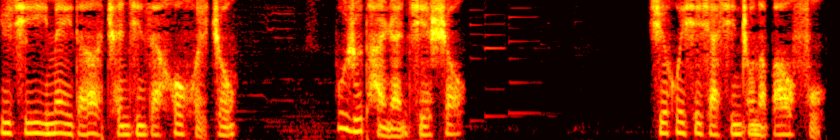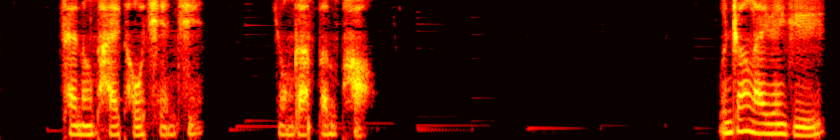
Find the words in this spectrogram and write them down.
与其一昧的沉浸在后悔中，不如坦然接受。学会卸下心中的包袱，才能抬头前进，勇敢奔跑。文章来源于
